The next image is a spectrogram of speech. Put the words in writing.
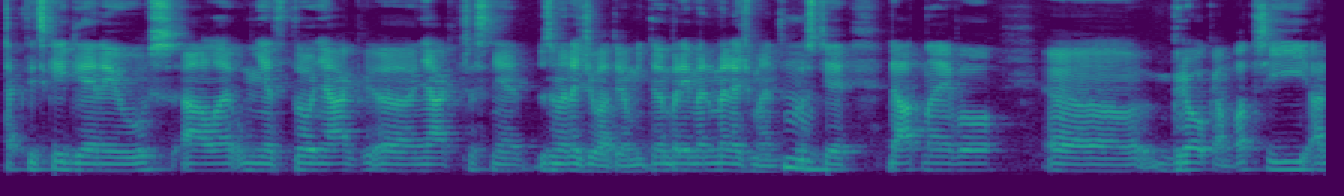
taktický genius, ale umět to nějak, uh, nějak přesně zmanagovat, jo? mít ten brain management, hmm. prostě dát najevo, kdo kam patří a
